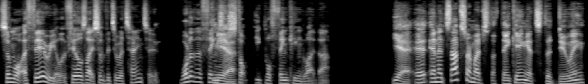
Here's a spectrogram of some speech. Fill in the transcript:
somewhat ethereal. It feels like something to attain to. What are the things yeah. that stop people thinking like that? Yeah. And it's not so much the thinking, it's the doing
